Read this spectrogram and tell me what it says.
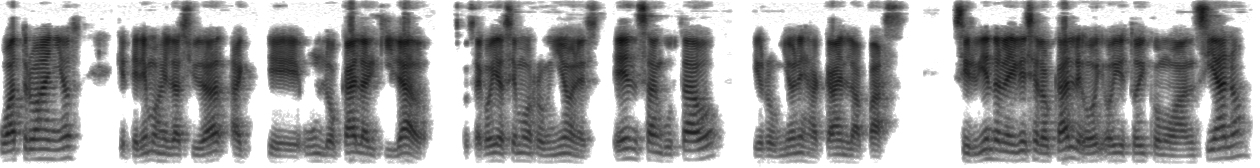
cuatro años que tenemos en la ciudad eh, un local alquilado. O sea que hoy hacemos reuniones en San Gustavo y reuniones acá en La Paz sirviendo en la iglesia local. Hoy, hoy estoy como anciano,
